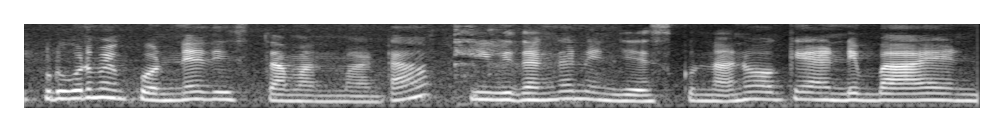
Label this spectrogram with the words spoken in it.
ఇప్పుడు కూడా మేము కొన్నేది ఇస్తామన్నమాట ఈ విధంగా నేను చేసుకున్నాను. ఓకే అండి. బాయ్ అండి.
